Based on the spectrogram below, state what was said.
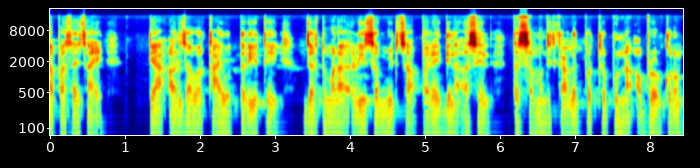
तपासायचा आहे. त्या अर्जावर काय उत्तर येते? जर तुम्हाला रिसबमिटचा पर्याय दिला असेल तर संबंधित कागदपत्र पुन्हा अपलोड करून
